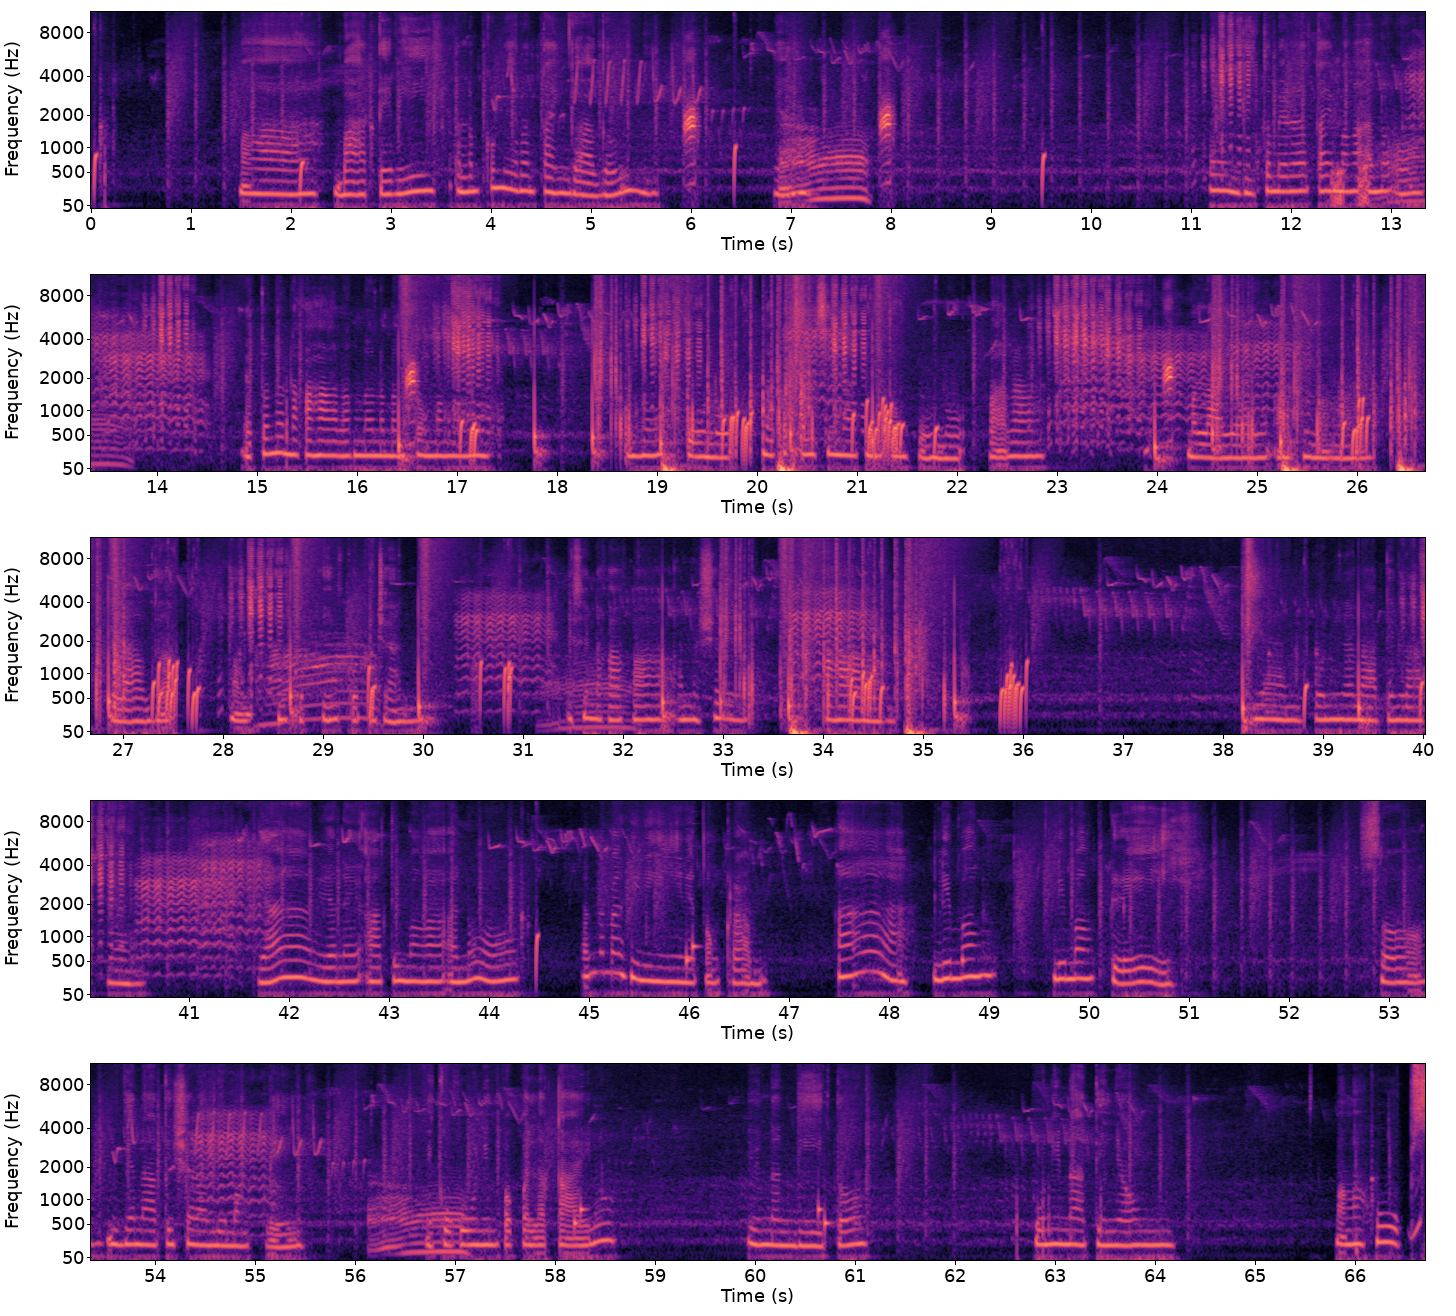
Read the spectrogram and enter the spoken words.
mga battery. Alam ko meron tayong gagawin. Yan. Oh, dito meron tayong mga ano, oh. Ito na, nakaharang na naman tong mga. Dapat alisin natin itong puno para malaya yung ating mga alaga. Mag-ikot-ikot dyan. Kasi nakaka, ano siya eh, kaharang. Yan, kunin na natin lahat yan. Yan, yan na yung ating mga ano, oh. Ano naman hinihingi nitong crab? Ah, limang, limang clay. So, bigyan natin siya ng limang clay. May kukunin pa pala tayo. Yun nandito. Kunin natin yung mga hoops.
